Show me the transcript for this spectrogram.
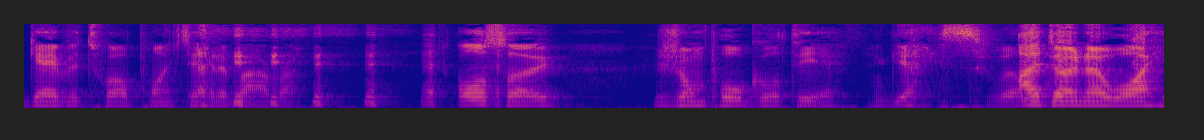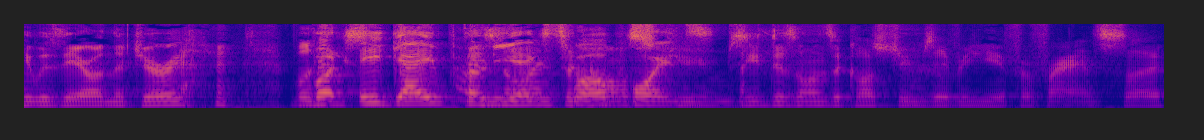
gave it 12 points ahead of Barbara. also, Jean Paul Gaultier. Yes, well, I don't know why he was there on the jury, Well, but he gave Pony X 12 points. He designs the costumes every year for France, so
